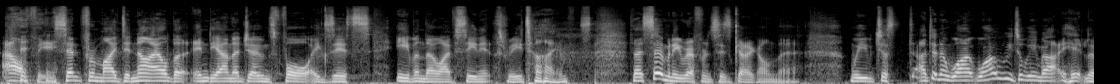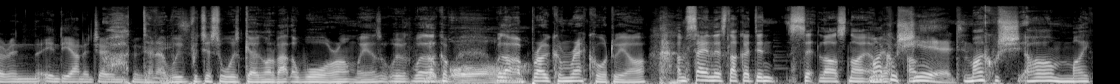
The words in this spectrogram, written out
Alfie, sent from my denial that Indiana Jones 4 exists, even though I've seen it three times. There's so many references going on there. We just I don't know why why were we talking about Hitler in Indiana Jones I movies? don't know. we- We're just always going on about the war, aren't we? We're, we're like, a, war. we're like a broken record. We are. I'm saying this like I didn't sit last night. and Michael wa- oh, Sheard. Oh, Michael. She- oh, Michael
